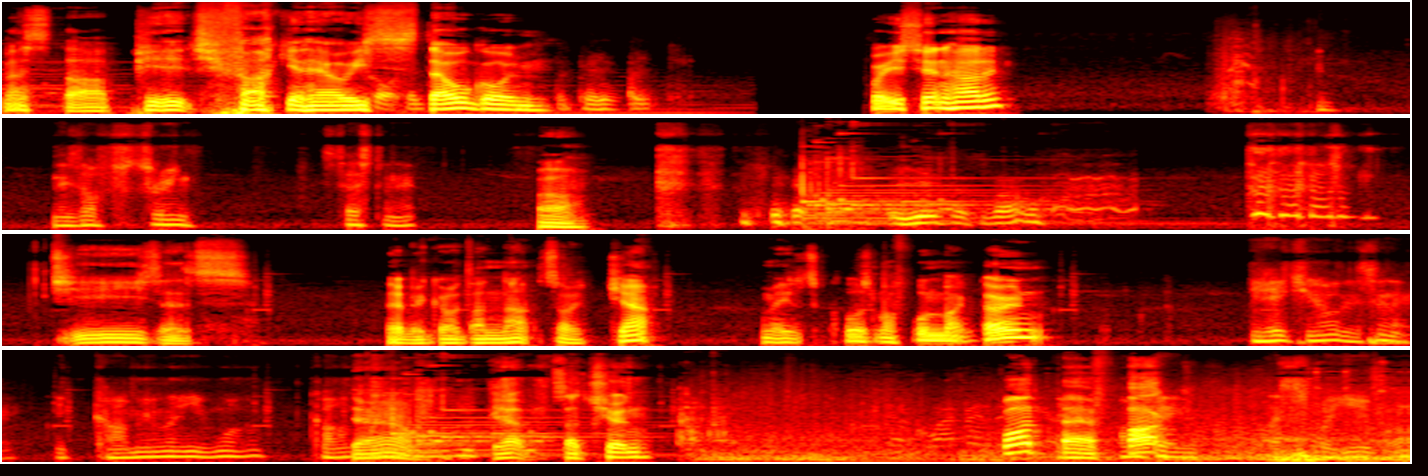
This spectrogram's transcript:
Mr. Peach, fucking hell, he's still going. What are you saying, Harry? He's off string. He's testing it. Oh, He is as well. Jesus. There we go, done that. So, chat. Let me just close my phone back down. You hate you know this, is innit? You call me when you want. Call me Down. when you want. Yep, it's a tune. What the I'm fuck? That's for you, bro.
